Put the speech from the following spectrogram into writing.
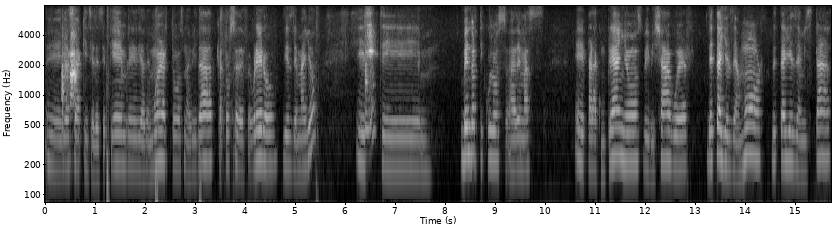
eh, ya sea 15 de septiembre, Día de Muertos, Navidad, 14 de febrero, 10 de mayo. Este, Vendo artículos además eh, para cumpleaños, baby shower, detalles de amor, detalles de amistad.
